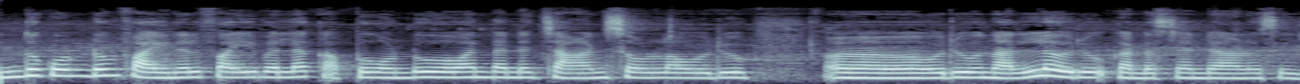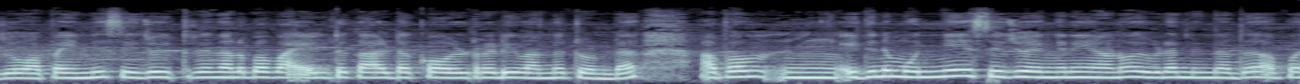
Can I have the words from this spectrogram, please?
എന്തുകൊണ്ടും ഫൈനൽ ഫൈവ് അല്ല കപ്പ് കൊണ്ടുപോകാൻ തന്നെ ചാൻസ് ഉള്ള ഒരു ഒരു നല്ലൊരു കണ്ടസ്റ്റന്റാണ് സിജു. അപ്പോൾ ഇനി സിജു ഇത്രയും നാൾ ഇപ്പോൾ വൈൽഡ് കാർഡൊക്കെ ഓൾറെഡി വന്നിട്ടുണ്ട്. അപ്പം ഇതിന് മുന്നേ സിജു എങ്ങനെയാണോ ഇവിടെ നിന്നത്? അപ്പോൾ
